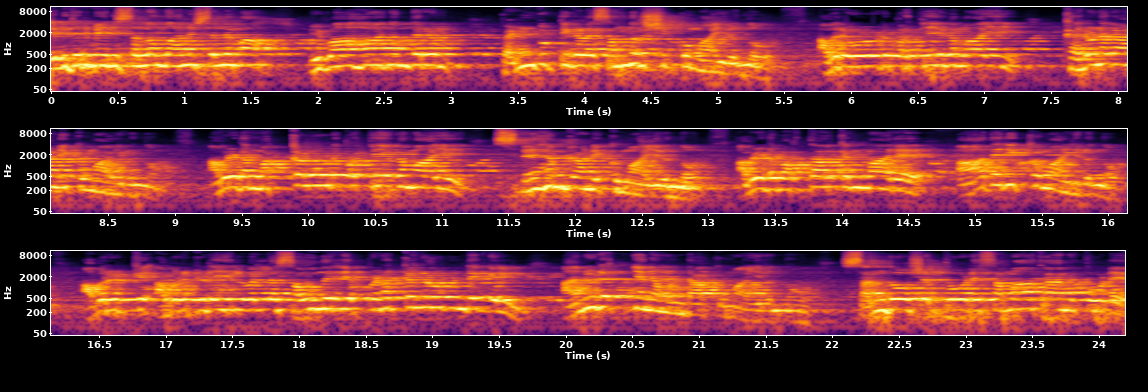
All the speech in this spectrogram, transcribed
നബി തിരുമേനി സല്ലല്ലാഹു അലൈഹി വസല്ലമ വിവാഹാനന്തരം പെൺകുട്ടികളെ സന്ദർശിക്കുമായിരുന്നു. അവരോട് പ്രത്യേകമായി കരുണ കാണിക്കുമായിരുന്നു. അവരുടെ മക്കളോട് പ്രത്യേകമായി സ്നേഹം കാണിക്കുമായിരുന്നു. അവരുടെ ഭർത്താക്കന്മാരെ ആദരിക്കുമായിരുന്നു. അവർക്ക് അവർക്കിടയിൽ വല്ല സൗന്ദര്യ പിണക്കങ്ങളുണ്ടെങ്കിൽ അനുരജ്ഞനം ഉണ്ടാക്കുമായിരുന്നു സന്തോഷത്തോടെ സമാധാനത്തോടെ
